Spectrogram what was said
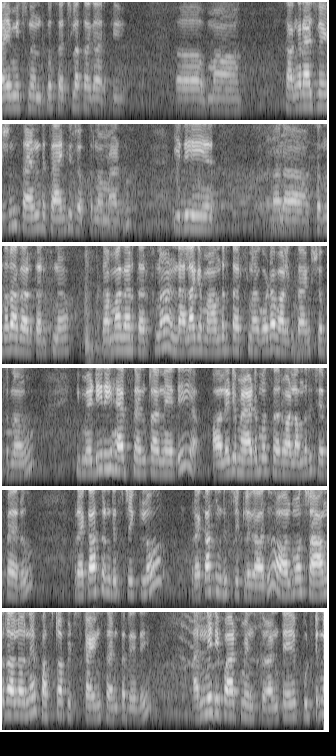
టైం ఇచ్చినందుకు సత్యలత గారికి మా కంగ్రాచులేషన్స్ అండ్ థ్యాంక్ యూ చెప్తున్నాం మేడం. ఇది మన సుందర గారి తరఫున రమా గారి తరఫున అండ్ అలాగే మా అందరి తరఫున కూడా వాళ్ళకి థ్యాంక్స్ చెప్తున్నాము. ఈ మెడి రీహాబ్ సెంటర్ అనేది ఆల్రెడీ మేడమ్ సార్ వాళ్ళందరూ చెప్పారు. ప్రకాశం డిస్ట్రిక్ట్లో ప్రకాశం డిస్ట్రిక్ట్లో కాదు ఆల్మోస్ట్ ఆంధ్రాలోనే first of its kind centre ఇది. అన్ని డిపార్ట్మెంట్స్ అంటే పుట్టిన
